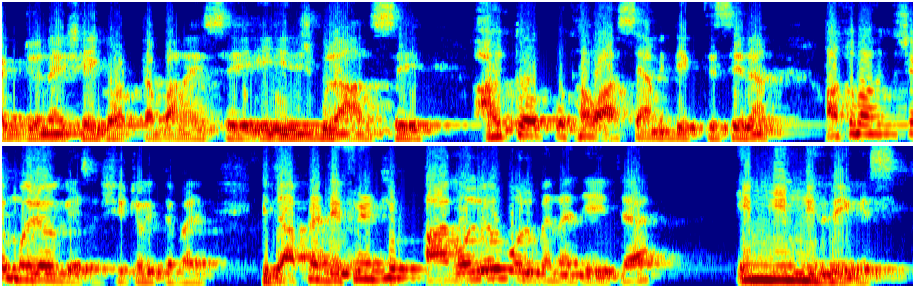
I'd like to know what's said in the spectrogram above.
একজনে সেই ঘরটা বানাইছে, এই জিনিসগুলো আনছে? হয়তো কোথাও আছে, আমি দেখতেছি না। অথবা হয়তো সে মরেও গেছে, সেটা হইতে পারে। কিন্তু আপনার ডেফিনেটলি পাগলেও বলবে না যে এটা এমনি এমনি হয়ে গেছে।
